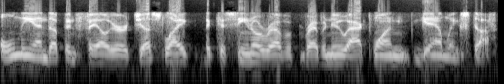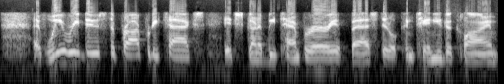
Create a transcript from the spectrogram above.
only end up in failure, just like the Casino Rev- Revenue Act 1 gambling stuff. If we reduce the property tax, it's going to be temporary at best. It'll continue to climb,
